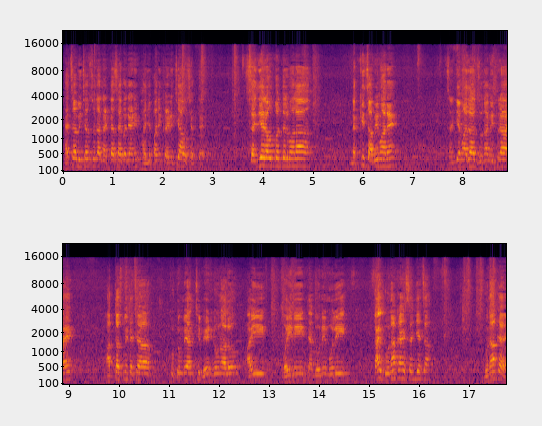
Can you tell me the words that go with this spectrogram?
ह्याचा विचार सुद्धा नड्डा साहेबांनी आणि भाजपाने करण्याची आवश्यकता आहे. संजय राऊतबद्दल मला नक्कीच अभिमान आहे. संजय माझा जुना मित्र आहे. आत्ताच मी त्याच्या कुटुंबियांची भेट घेऊन आलो. आई वहिनी त्या दोन्ही मुली काय गुन्हा काय आहे संजयचा? गुन्हा काय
